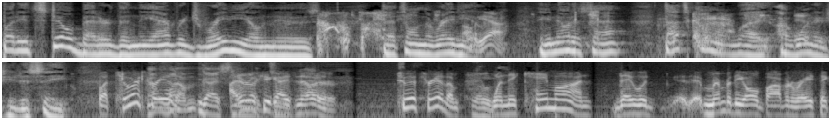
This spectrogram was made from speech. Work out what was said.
but it's still better than the average radio news that's on the radio. Oh, yeah. You notice that? That's kind of what I wanted you to see. But two or three Now, of them, guys I don't know if you guys noticed, two or three of them, when they came on, they would remember the old Bob and Ray thing.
